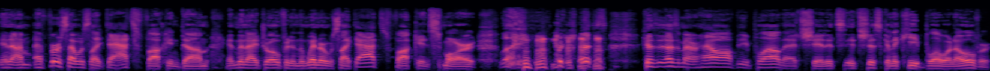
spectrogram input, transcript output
And I'm at first I was like, that's fucking dumb, and then I drove it in the winter and was like, that's fucking smart, like because it doesn't matter how often you plow that shit, it's it's just going to keep blowing over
